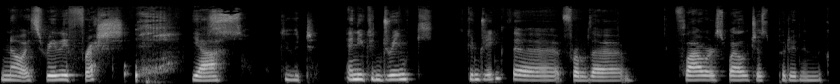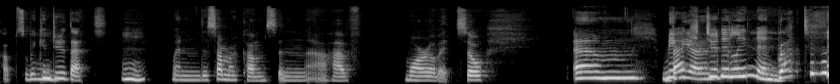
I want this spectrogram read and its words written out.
No, it's really fresh. Yeah. So good. and you can drink you can drink the from the flower as well just put it in the cup so we can do that Mm. When the summer comes and i'll have more of it so um maybe Back I, to the linen. back to the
